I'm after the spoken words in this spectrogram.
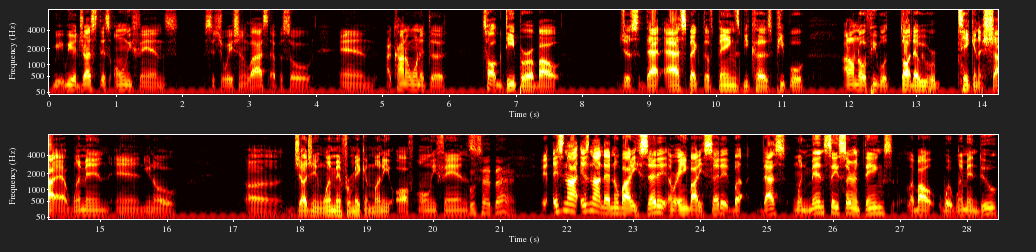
we we addressed this OnlyFans situation last episode, and I kind of wanted to talk deeper about just that aspect of things because people, I don't know if people thought that we were taking a shot at women and you know. Uh, judging women for making money off OnlyFans Who said that? it- it's not it's not that nobody said it or anybody said it but that's when men say certain things about what women do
